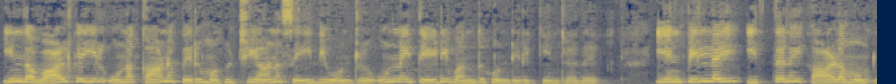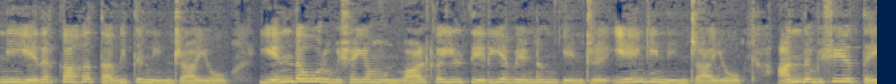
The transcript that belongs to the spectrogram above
இந்த வாழ்க்கையில் உனக்கான பெருமகிழ்ச்சியான செய்தி ஒன்று உன்னை தேடி வந்து கொண்டிருக்கின்றது. என் பிள்ளை இத்தனை காலமும் நீ எதற்காக தவித்து நின்றாயோ எந்த ஒரு விஷயம் உன் வாழ்க்கையில் தெரிய வேண்டும் என்று ஏங்கி நின்றாயோ அந்த விஷயத்தை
